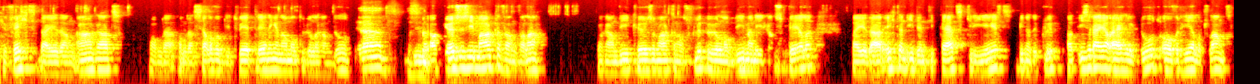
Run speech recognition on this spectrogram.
gevecht dat je dan aangaat om dat, om dat zelf op die twee trainingen allemaal te willen gaan doen. Ja, dat is- Je moet ook keuzes in maken van, voilà, we gaan die keuze maken als club, we willen op die manier gaan spelen. Dat je daar echt een identiteit creëert binnen de club. Wat Israël eigenlijk doet over heel het land.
